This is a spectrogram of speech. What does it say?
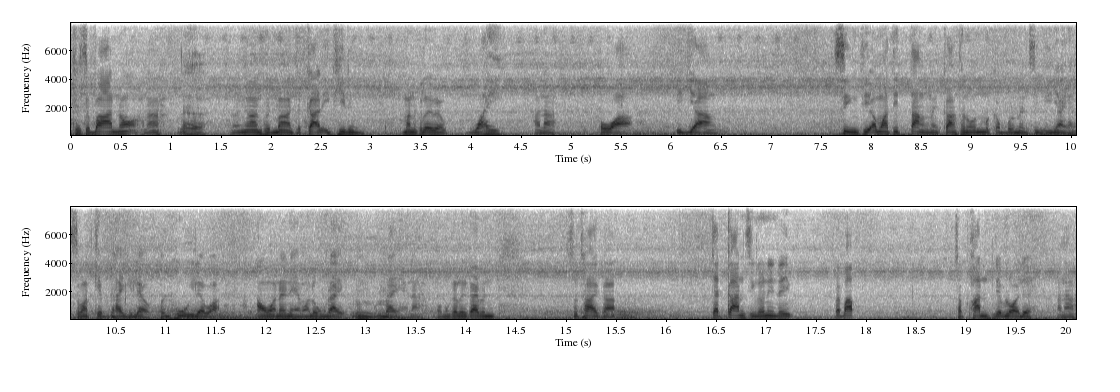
เทศบาลเนาะนะเอองานเพิ่นมาจัดการอีกทีหนึ่งมันก็เลยแบบไวอะนะเพราะว่าอีกอย่าง สิ่งที่เอามาติดตั้งในกลางถนนมันกับบนเป็นสิ่งที่ใหญ่สามารถเก็บได้อยู่แล้วเพิ่นหู้อยู่แล้วว่าเอาอันนั้นแหนมาลงได้อืมอืมได้นะผมมันก็เลยกลายเป็นสุดท้ายก็จัดการสิ่งเหล่านี้ได้ไปปั๊บสับพันเรียบร้อยเลยอะนะ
